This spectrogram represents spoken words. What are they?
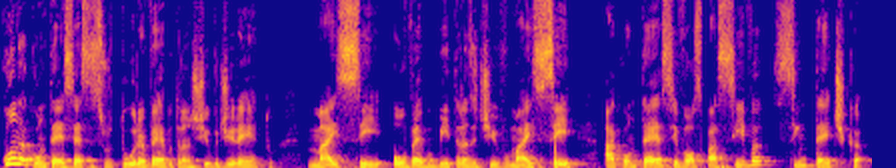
Quando acontece essa estrutura, verbo transitivo direto mais C ou verbo bitransitivo mais C, acontece voz passiva sintética.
